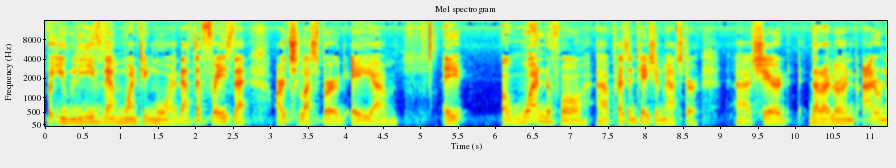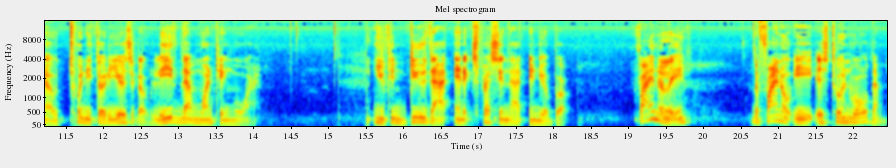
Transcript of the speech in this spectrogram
but you leave them wanting more. That's a phrase that Art Schlossberg, a um, a a wonderful uh, presentation master uh, shared that I learned, I don't know, 20, 30 years ago. Leave them wanting more. You can do that in expressing that in your book. Finally, the final E is to enroll them.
